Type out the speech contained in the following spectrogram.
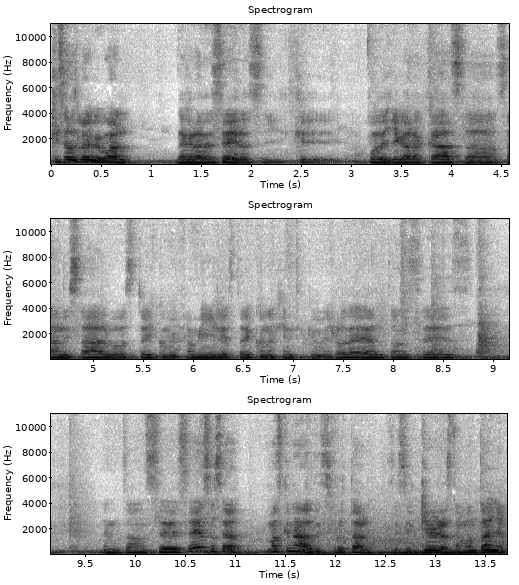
quizás luego igual de agradecer, así que pude llegar a casa sano y salvo, estoy con mi familia, estoy con la gente que me rodea, entonces, entonces eso, o sea, más que nada disfrutar. Si, quiero ir a esta montaña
